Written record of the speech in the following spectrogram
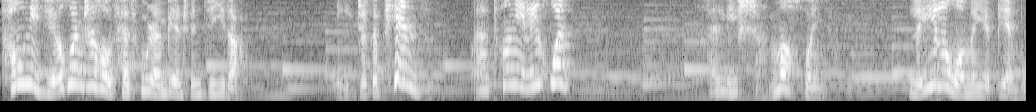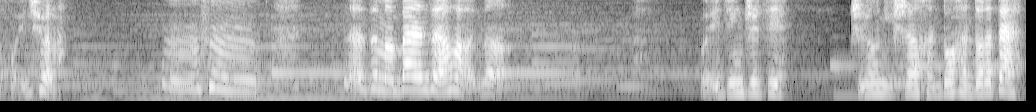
同你结婚之后才突然变成鸡的。你这个骗子！我要同你离婚。还离什么婚呀？离了，我们也变不回去了。嗯哼，那怎么办才好呢？为今之计，只有你生很多很多的蛋，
